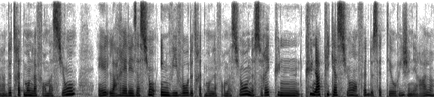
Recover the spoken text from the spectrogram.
euh, de traitement de l'information et la réalisation in vivo de traitement de l'information ne serait qu'une application en fait de cette théorie générale.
